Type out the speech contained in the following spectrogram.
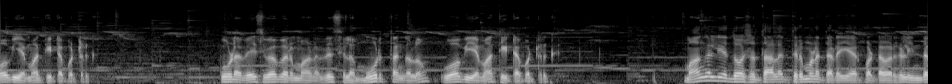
ஓவியமாக தீட்டப்பட்டிருக்கு. கூடவே சிவபெருமானது சில மூர்த்தங்களும் ஓவியமாக தீட்டப்பட்டிருக்கு. மாங்கல்ய தோஷத்தால் திருமண தடை ஏற்பட்டவர்கள் இந்த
